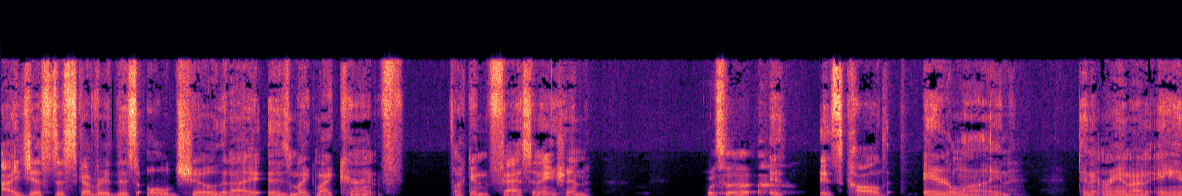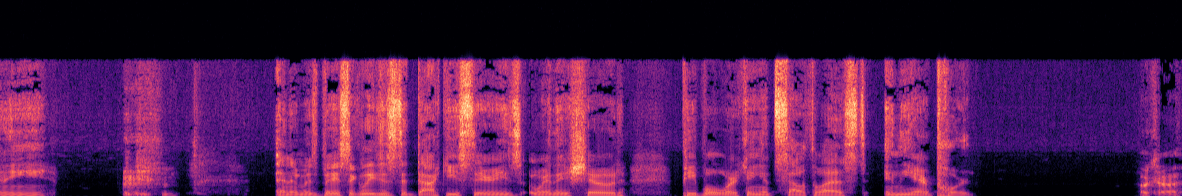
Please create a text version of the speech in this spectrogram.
I just discovered this old show that I is like my current f- fucking fascination. what's a, It it's called Airline, and it ran on A and E, and it was basically just a docu series where they showed people working at Southwest in the airport. okay.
